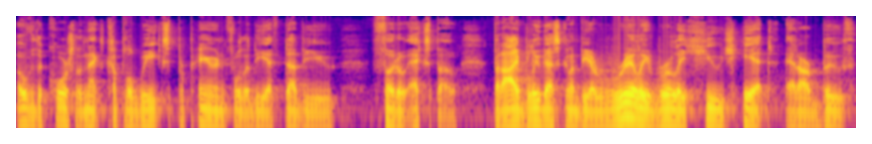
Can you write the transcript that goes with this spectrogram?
over the course of the next couple of weeks, preparing for the DFW Photo Expo. But I believe that's going to be a really, really huge hit at our booth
